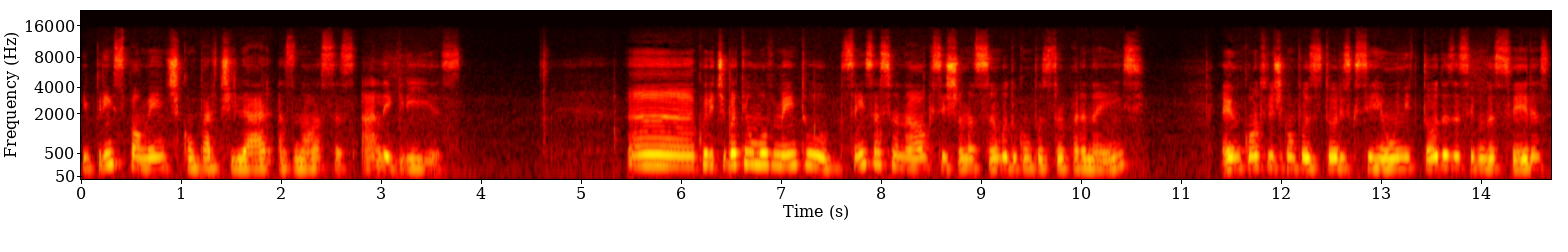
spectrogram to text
e principalmente compartilhar as nossas alegrias. Ah, Curitiba tem um movimento sensacional que se chama Samba do Compositor Paranaense. É um encontro de compositores que se reúne todas as segundas-feiras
